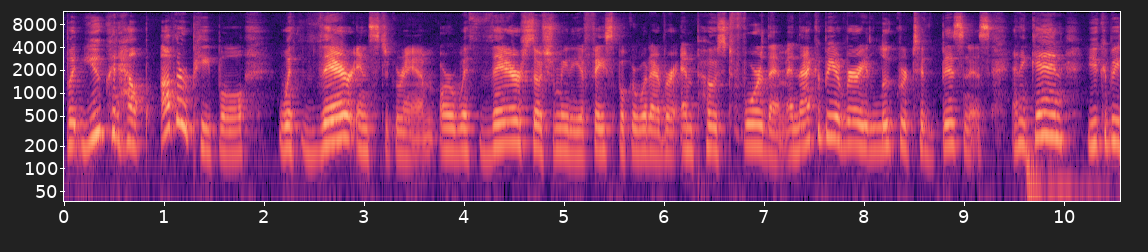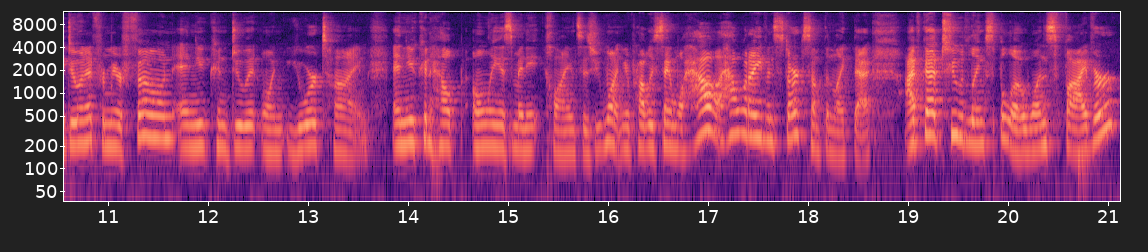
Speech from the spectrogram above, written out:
But you could help other people with their Instagram or with their social media, Facebook or whatever, and post for them. And that could be a very lucrative business. And again, you could be doing it from your phone and you can do it on your time and you can help only as many clients as you want. You're probably saying, well, how, how would I even start something like that? I've got two links below. One's Fiverr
